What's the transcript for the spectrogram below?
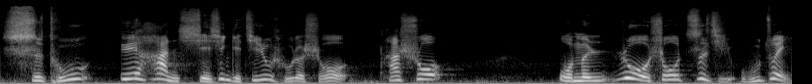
使徒约翰写信给基督徒的时候，他说：“我们若说自己无罪。”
